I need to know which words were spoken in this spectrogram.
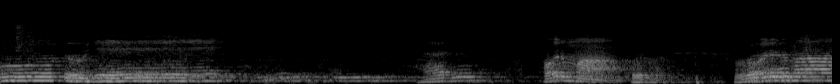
کو تجھے۔ ہر حرما حرما حرما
